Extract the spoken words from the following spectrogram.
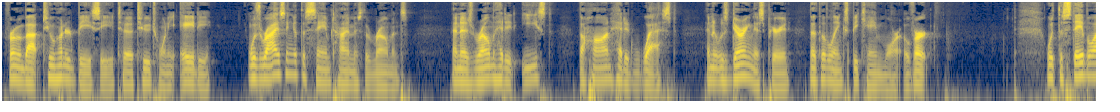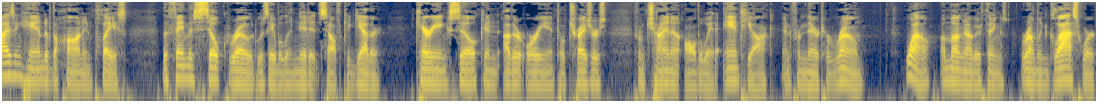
from about 200 BC to 220 AD, was rising at the same time as the Romans, and as Rome headed east, the Han headed west, and it was during this period that the links became more overt. With the stabilizing hand of the Han in place, the famous Silk Road was able to knit itself together, carrying silk and other oriental treasures from China all the way to Antioch, and from there to Rome, while, among other things, Roman glasswork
